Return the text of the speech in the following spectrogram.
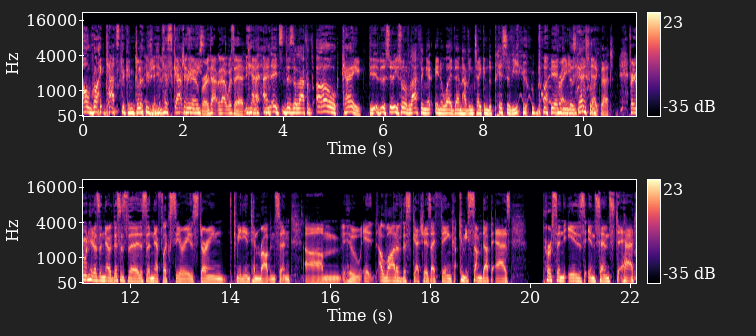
oh, right, that's the conclusion. the sketch That is really over. That that was it. Yeah. and it's there's a laugh of oh okay so you're sort of laughing at, in a way them having taken the piss of you by ending Right. the sketch like that For anyone who doesn't know, this is the this is a Netflix series starring comedian Tim Robinson, um, who it, a lot of the sketches I think can be summed up as person is incensed at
